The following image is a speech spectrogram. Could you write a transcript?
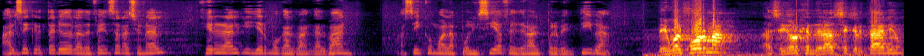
al secretario de la Defensa Nacional, general Guillermo Galván Galván, así como a la Policía Federal Preventiva. De igual forma, al señor general secretario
